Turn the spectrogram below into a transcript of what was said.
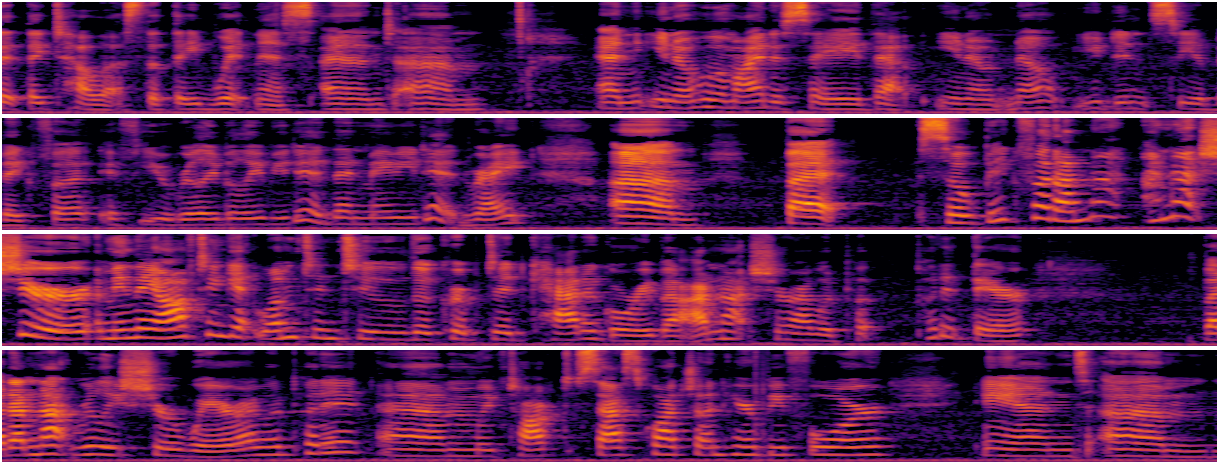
that they tell us that they witness and um and you know who am I to say that you know no you didn't see a Bigfoot. If you really believe you did then maybe you did right? Um but so Bigfoot I'm not I'm not sure. I mean they often get lumped into the cryptid category but I'm not sure I would put put it there. But I'm not really sure where I would put it. Um, we've talked Sasquatch on here before, and um,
